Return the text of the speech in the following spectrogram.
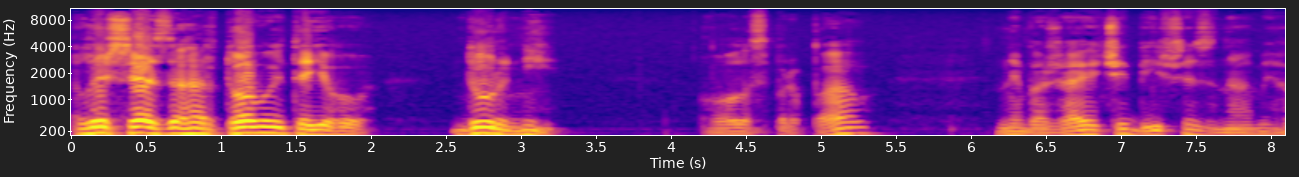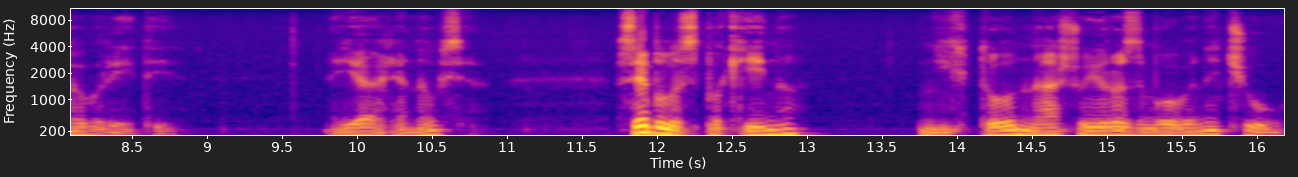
лише загартовуйте його, дурні. Голос пропав не бажаючи більше з нами говорити. Я оглянувся. Все було спокійно, ніхто нашої розмови не чув.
